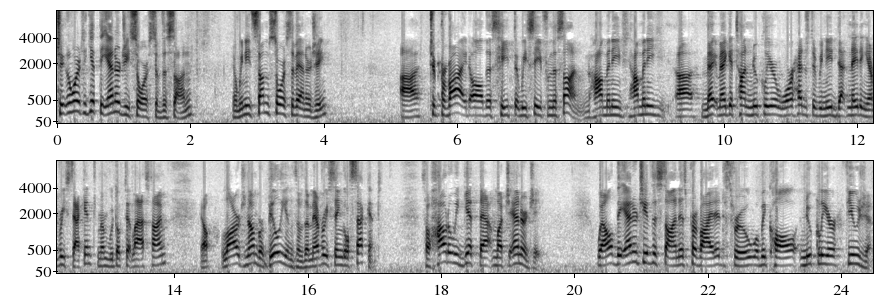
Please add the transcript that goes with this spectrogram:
to, in order to get the energy source of the sun, and we need some source of energy uh, to provide all this heat that we see from the sun. How many, how many uh, megaton nuclear warheads did we need detonating every second? Remember we looked at last time? You know, large number, billions of them every single second. So how do we get that much energy? Well, the energy of the sun is provided through what we call nuclear fusion.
